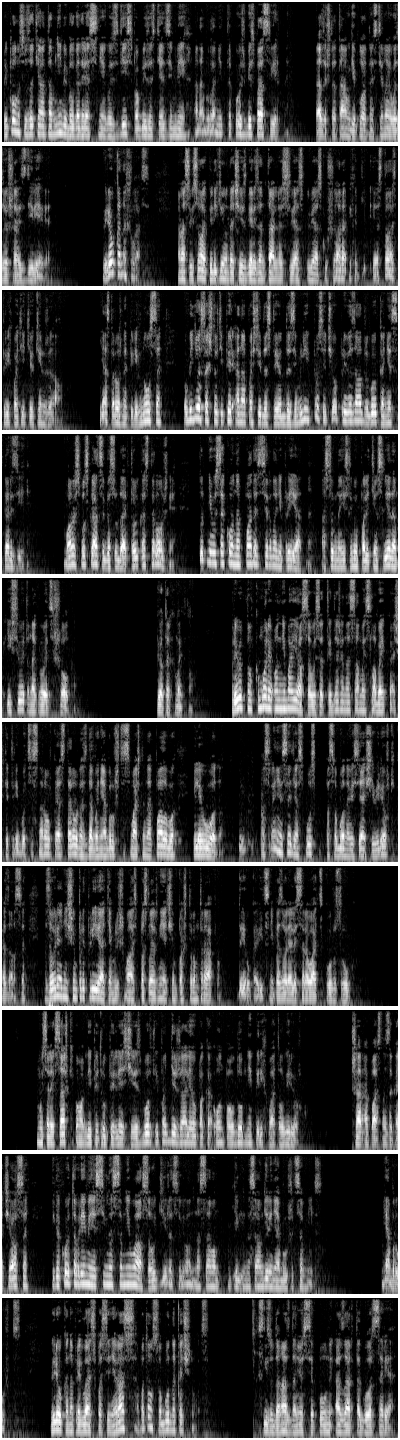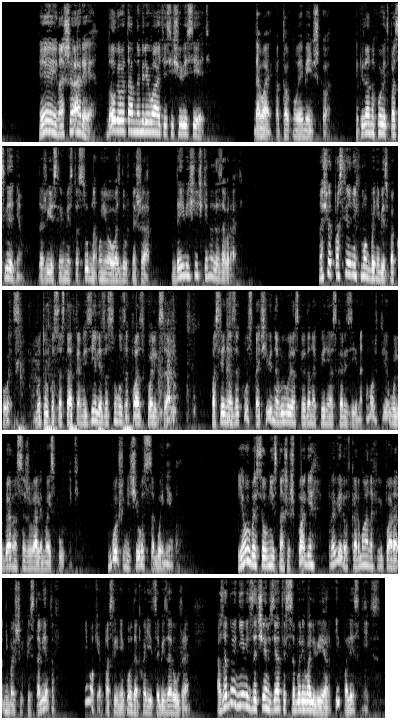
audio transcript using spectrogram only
При полностью затянутом небе, благодаря снегу здесь, поблизости от земли, она была не такой уж беспросветной. Разве что там, где плотной стеной возвышались деревья. Веревка нашлась. Она свисала, перекинута через горизонтальную связку, вязку шара и, и осталось перехватить ее кинжалом. Я осторожно перегнулся, убедился, что теперь она почти достает до земли, после чего привязал другой конец к корзине. «Можешь спускаться, государь, только осторожнее», Тут невысоко, но падать все равно неприятно, особенно если мы полетим следом и все это накроется шелком. Петр хмыкнул. Привыкнув к морю, он не боялся высоты. Даже на самой слабой качке требуется сноровка и осторожность, дабы не обрушиться смачно на палубу или в воду. По сравнению с этим спуск по свободно висящей веревке казался зауряднейшим предприятием, лишь малость посложнее, чем по штормтрапу. Да и рукавицы не позволяли сорвать кожу с рук. Мы с Алексашкой помогли Петру перелезть через борт и поддержали его, пока он поудобнее перехватывал веревку. Шар опасно закачался, и какое-то время я сильно сомневался, удержится ли он на самом, или на самом деле не обрушится вниз. Не обрушился. Веревка напряглась в последний раз, а потом свободно качнулась. Снизу до нас донесся полный азарта голос царя. «Эй, на шаре! Долго вы там намереваетесь еще висеть?» «Давай», — подтолкнул я Меньшикова. «Капитан уходит последним, даже если вместо судна у него воздушный шар. Да и вещички надо забрать». Насчет последних мог бы не беспокоиться. Бутылку с остатками зелья засунул за пазуху Александр. Последняя закуска, очевидно, вывалилась, когда наклинилась корзина, а может, ее вульгарно сожрали мои спутники. Больше ничего с собой не было. Я выбросил вниз наши шпаги, проверил в карманах и пара небольших пистолетов. Не мог я в последние годы обходиться без оружия. А заодно не ведь зачем взятый с собой револьвер, и полез вниз.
